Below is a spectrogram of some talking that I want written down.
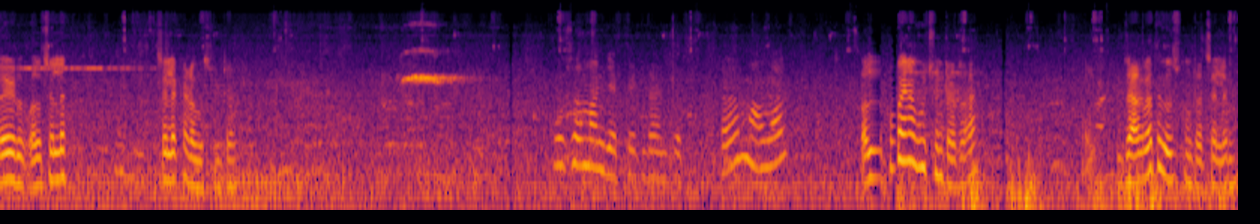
లేడు వాళ్ళ చెల్ల చెల్లెక్కడ కూర్చుంటాడు. కూర్చోమని చెప్పిండ్రంటే వాళ్ళ పైన కూర్చుంటారా? జాగ్రత్త చూసుకుంటారు చెల్లెని.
